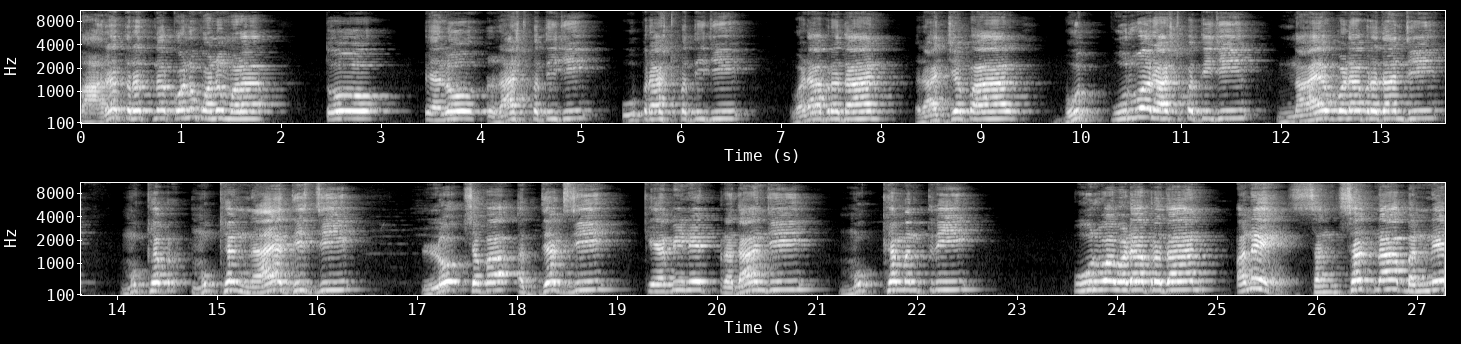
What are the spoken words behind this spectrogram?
ભારત રત્ન કોનું કોનું મળે? તો પહેલો રાષ્ટ્રપતિજી, ઉપરાષ્ટ્રપતિજી, વડાપ્રધાન, રાજ્યપાલ, ભૂતપૂર્વ રાષ્ટ્રપતિજી, નાયબ વડાપ્રધાનજી, મુખ્ય મુખ્ય ન્યાયાધીશજી, લોકસભા અધ્યક્ષજી, કેબિનેટ પ્રધાનજી, મુખ્યમંત્રી, પૂર્વ વડાપ્રધાન અને સંસદના બંને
